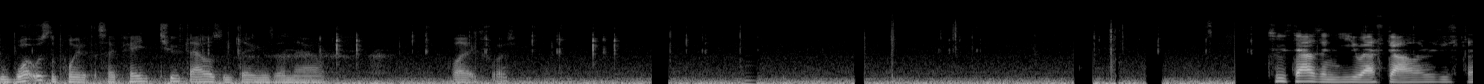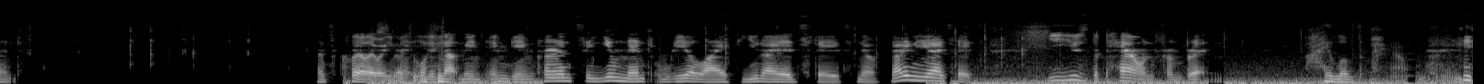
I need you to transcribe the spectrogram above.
What was the point of this? I paid 2,000 things and now. Like, what? 2,000 US dollars you spent. That's clearly what you meant. You did not mean in-game currency. You meant real life United States. No, not even United States. You used the pound from Britain. I love the pound. you,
